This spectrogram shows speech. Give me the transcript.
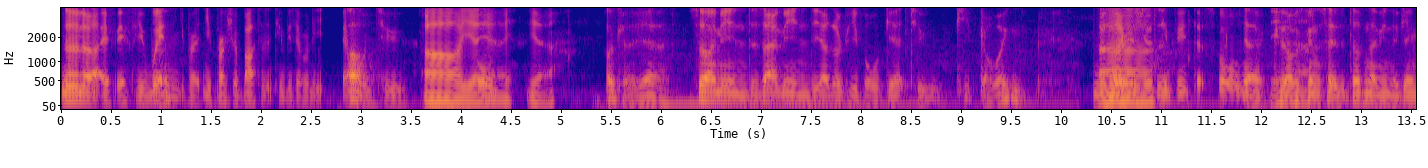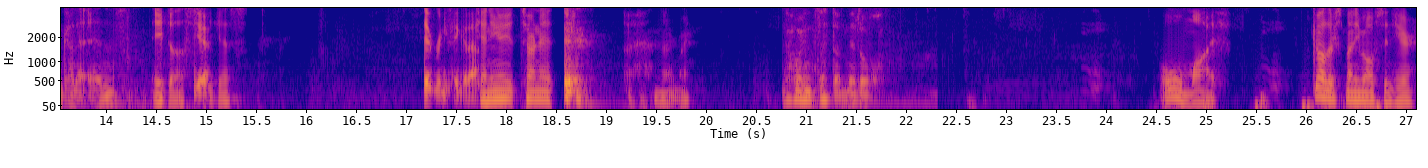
No, no, no. If if you win, you, pre- you press your button, and TV's already Oh. everyone two. Oh yeah, Oh. yeah, yeah. Okay, yeah. So I mean, does that mean the other people get to keep going? No, because Uh, you have to beat that spawn. Yeah, because I was gonna say, doesn't that mean the game kind of ends? It does, Yeah. I guess. Didn't really think of that. Can you turn it? uh, never mind. No one's at the middle. Oh my. God, there's many mobs in here.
